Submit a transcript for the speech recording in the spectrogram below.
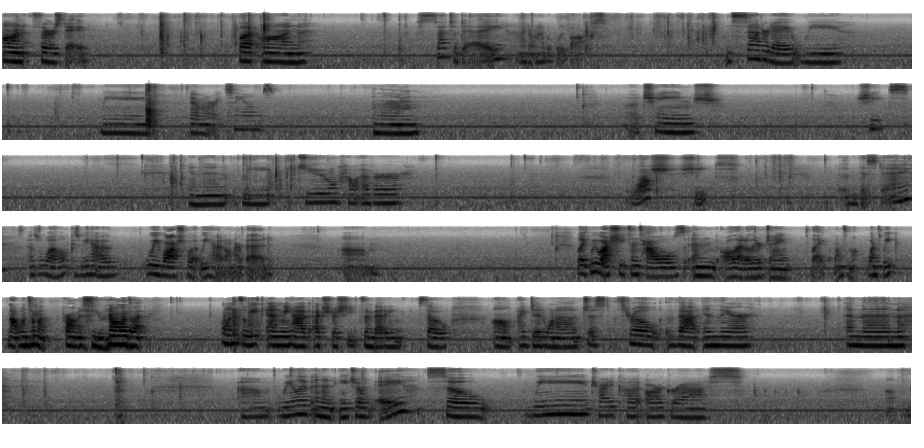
on Thursday. But on Saturday, I don't have a blue box. On Saturday, we, we, yeah, I'm gonna write Sam's. And then change sheets. And then we do, however, wash sheets this day as well because we have we washed what we had on our bed um, like we wash sheets and towels and all that other jank like once a month once a week not once a month promise you not once a month. Once a week and we have extra sheets and bedding so um, I did want to just throw that in there. And then um, we live in an HOA, so we try to cut our grass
